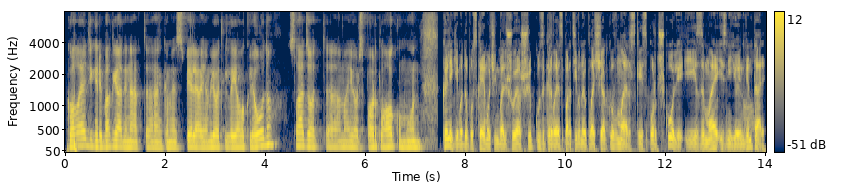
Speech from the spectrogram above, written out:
Kolēģi, gribu atgādināt, ka mēs pieļaujam ļoti lielu kļūdu слādзot майор спорт лаукум. Коллеги, мы допускаем очень большую ошибку, закрывая спортивную площадку в Майерской спортшколе и изымая из нее инвентарь.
